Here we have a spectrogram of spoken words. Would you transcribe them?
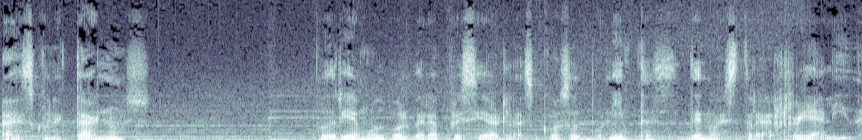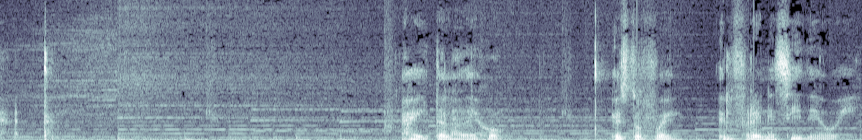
a desconectarnos, podríamos volver a apreciar las cosas bonitas de nuestra realidad. Ahí te la dejo. Esto fue el frenesí de hoy.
